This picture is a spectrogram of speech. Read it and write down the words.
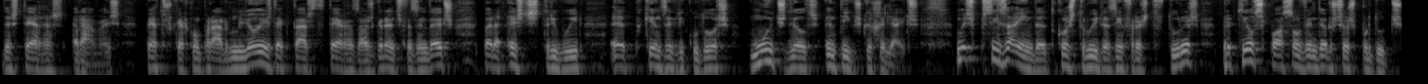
das terras aráveis. Petros quer comprar milhões de hectares de terras aos grandes fazendeiros para as distribuir a pequenos agricultores, muitos deles antigos guerrilheiros. Mas precisa ainda de construir as infraestruturas para que eles possam vender os seus produtos.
